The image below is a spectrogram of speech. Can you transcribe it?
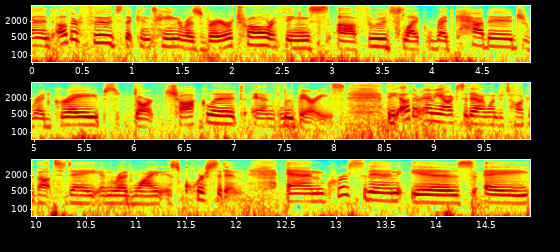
And other foods that contain resveratrol are things, uh, foods like red cabbage, red grapes, dark chocolate, and blueberries. The other antioxidant I want to talk about today in red wine is quercetin. And quercetin is a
